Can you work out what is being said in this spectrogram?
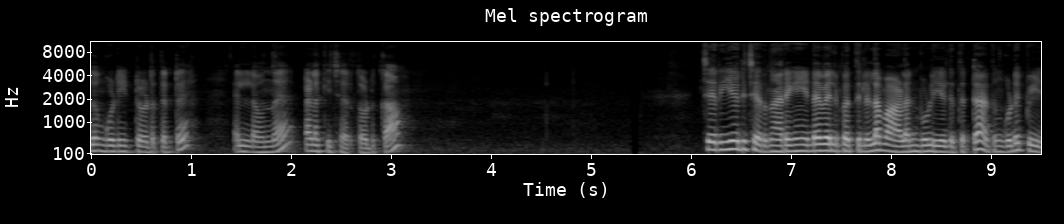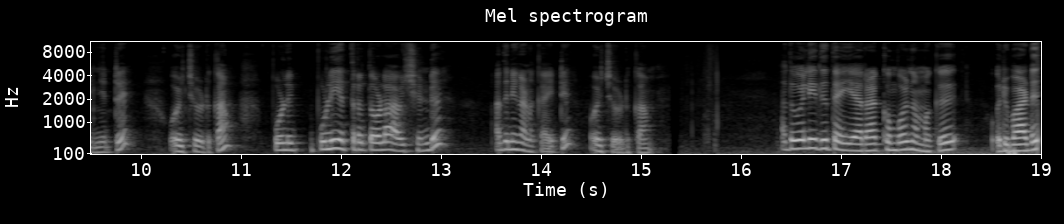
അതും കൂടി ഇട്ട് കൊടുത്തിട്ട് എല്ലാം ഒന്ന് ഇളക്കി ചേർത്ത് കൊടുക്കാം. ചെറിയൊരു ചെറുനാരങ്ങയുടെ വലുപ്പത്തിലുള്ള വാളൻ പുളി എടുത്തിട്ട് അതും കൂടി പിഴിഞ്ഞിട്ട് ഒഴിച്ചു കൊടുക്കാം. പുളി പുളി എത്രത്തോളം ആവശ്യമുണ്ട് അതിന് കണക്കായിട്ട് ഒഴിച്ചു കൊടുക്കാം. അതുപോലെ ഇത് തയ്യാറാക്കുമ്പോൾ നമുക്ക് ഒരുപാട്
